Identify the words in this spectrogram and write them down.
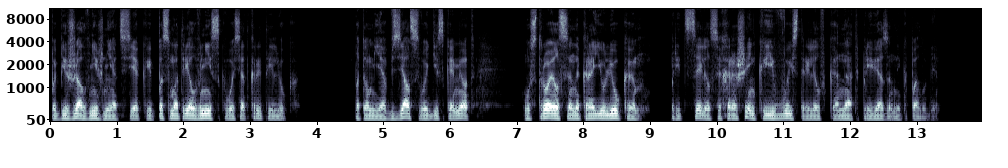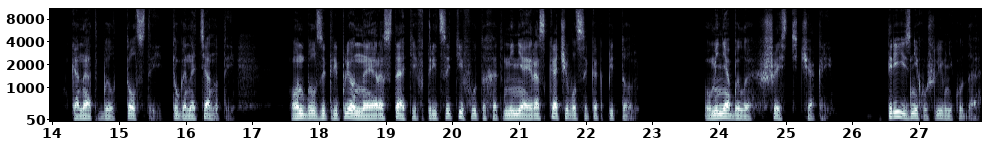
побежал в нижний отсек и посмотрел вниз сквозь открытый люк. Потом я взял свой дискомет, устроился на краю люка, прицелился хорошенько и выстрелил в канат, привязанный к палубе. Канат был толстый, туго натянутый. Он был закреплен на аэростате в тридцати футах от меня и раскачивался, как питон. У меня было шесть чакри. Три из них ушли в никуда.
